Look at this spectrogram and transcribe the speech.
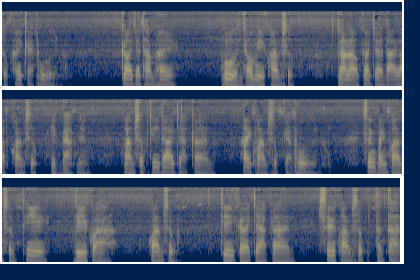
สุขให้แก่ผู้อื่น ก็จะทำให้ผู้อื่นเขามีความสุข แล้วเราก็จะได้รับความสุขอีกแบบหนึ่ง ความสุขที่ได้จากการให้ความสุขแก่ผู้อื่น ซึ่งเป็นความสุขที่ดีกว่าความสุขที่เกิดจากการซื้อความสุขต่าง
